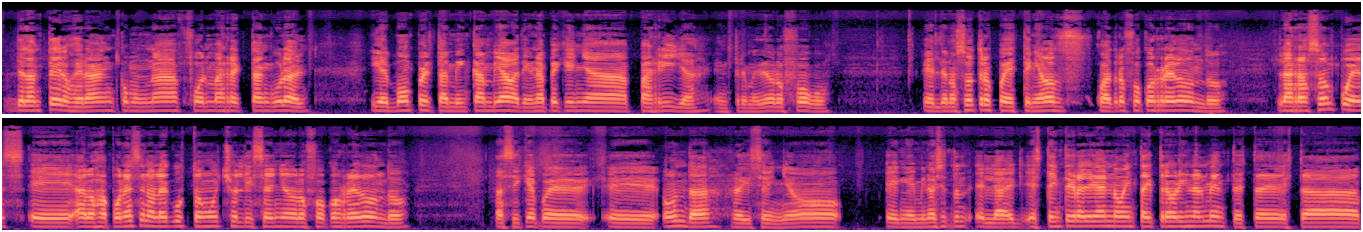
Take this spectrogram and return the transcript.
delanteros eran como una forma rectangular y el bumper también cambiaba, tenía una pequeña parrilla entre medio de los focos. El de nosotros pues tenía los cuatro focos redondos. La razón pues eh, a los japoneses no les gustó mucho el diseño de los focos redondos Así que pues eh, Honda rediseñó en el 1900, esta Integra llega en el 93 originalmente, este, esta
